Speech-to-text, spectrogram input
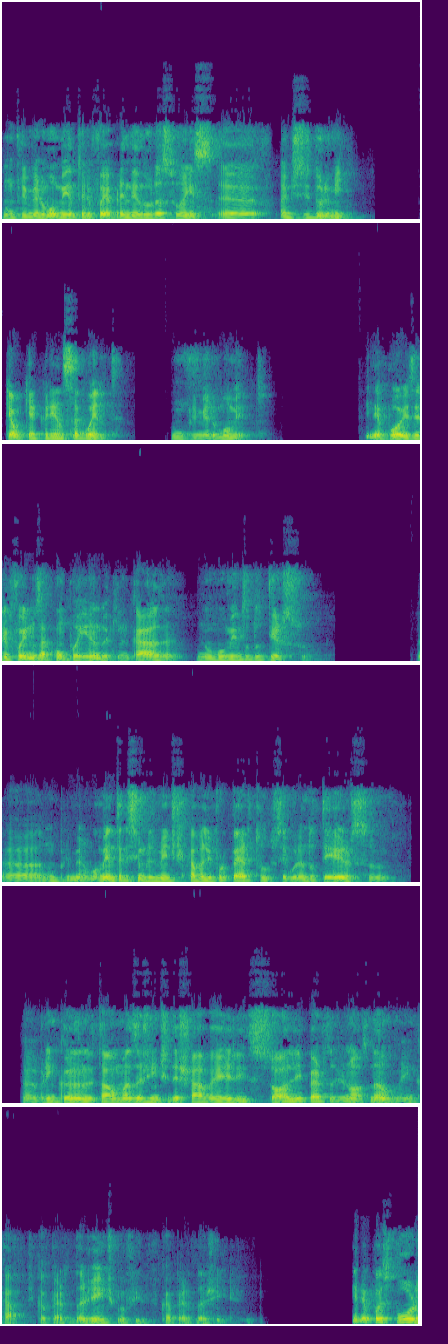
num primeiro momento, ele foi aprendendo orações uh, antes de dormir, que é o que a criança aguenta, num primeiro momento. E depois ele foi nos acompanhando aqui em casa no momento do terço. Uh, num primeiro momento ele simplesmente ficava ali por perto, segurando o terço, uh, brincando e tal, mas a gente deixava ele só ali perto de nós. Não, vem cá, fica perto da gente, meu filho, fica perto da gente. E depois, por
